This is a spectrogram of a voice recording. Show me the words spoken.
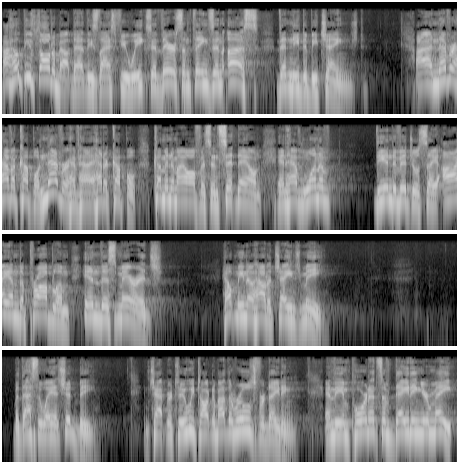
I hope you've thought about that these last few weeks, that there are some things in us that need to be changed. I never have a couple, never have had a couple come into my office and sit down and have one of the individuals say, I am the problem in this marriage. Help me know how to change me. But that's the way it should be. In chapter two, we talked about the rules for dating and the importance of dating your mate.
